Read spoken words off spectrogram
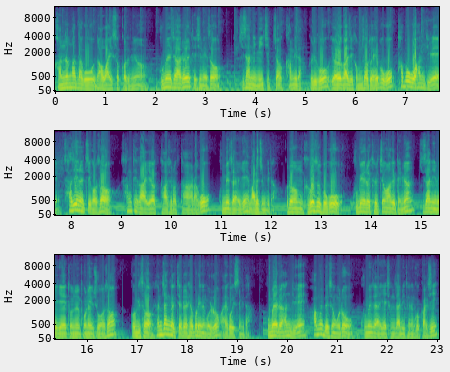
가능하다고 나와 있었거든요. 구매자를 대신해서 기사님이 직접 갑니다. 그리고 여러 가지 검사도 해보고 타보고 한 뒤에 사진을 찍어서 상태가 이렇다 저렇다라고 구매자에게 말해줍니다. 그럼 그것을 보고 구매를 결정하게 되면 기사님에게 돈을 보내주어서 거기서 현장 결제를 해버리는 걸로 알고 있습니다. 구매를 한 뒤에 화물 배송으로 구매자에게 전달이 되는 것까지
